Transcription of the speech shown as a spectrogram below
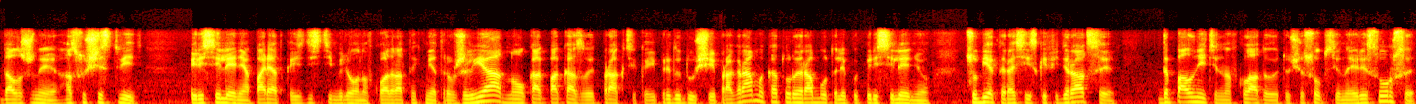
должны осуществить переселения порядка из 10 миллионов квадратных метров жилья, но, как показывает практика и предыдущие программы, которые работали по переселению, субъекты Российской Федерации дополнительно вкладывают еще собственные ресурсы,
